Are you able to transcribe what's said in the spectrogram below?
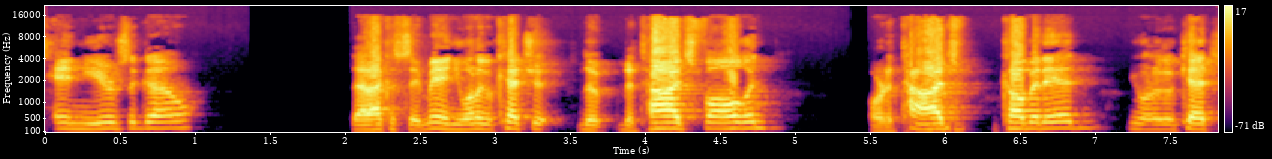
ten years ago that I could say, man, you want to go catch it? The the tide's falling or the tide's coming in. You want to go catch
